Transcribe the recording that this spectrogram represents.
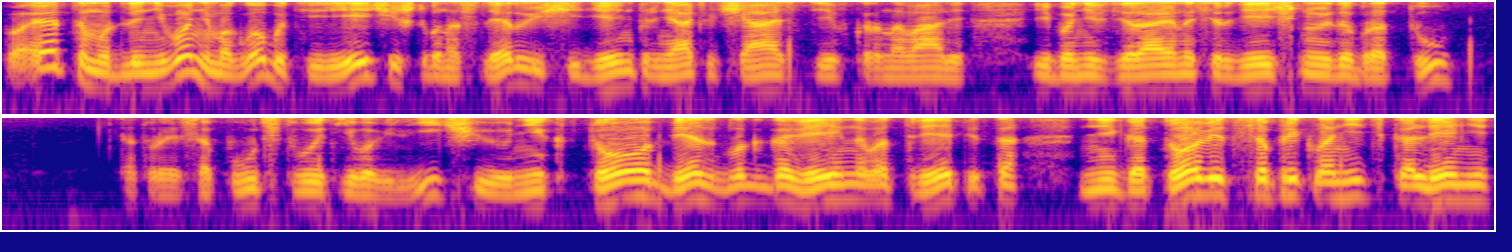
Поэтому для него не могло быть и речи, чтобы на следующий день принять участие в карнавале, ибо, невзирая на сердечную доброту, которая сопутствует его величию, никто без благоговейного трепета не готовится преклонить колени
